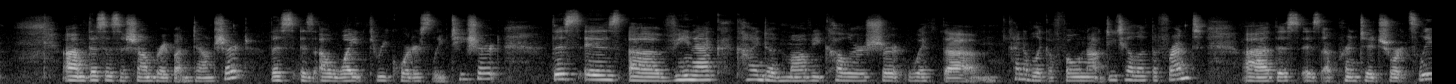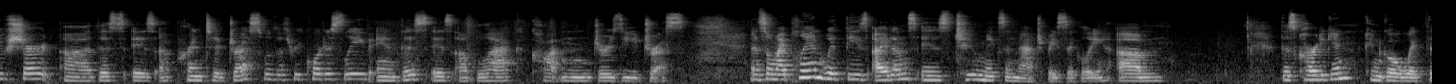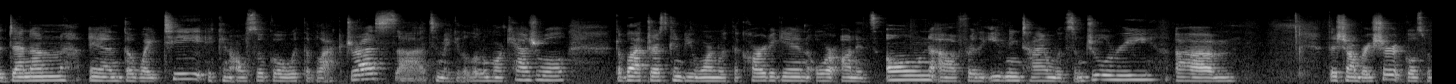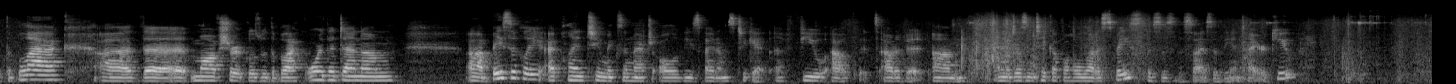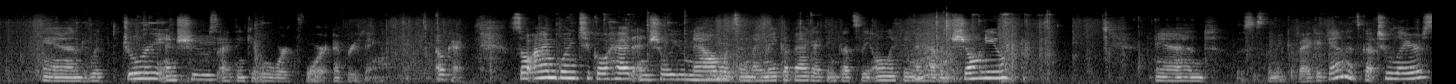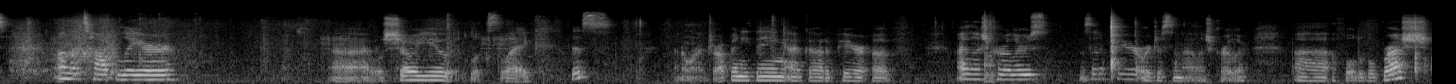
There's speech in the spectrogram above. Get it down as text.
Um, this is a chambray button-down shirt. This is a white three-quarter sleeve t-shirt. This is a v-neck kind of mauve color shirt with um, kind of like a faux knot detail at the front. Uh, this is a printed short sleeve shirt. Uh, this is a printed dress with a three-quarter sleeve and this is a black cotton jersey dress. And so my plan with these items is to mix and match basically. Um, this cardigan can go with the denim and the white tee. It can also go with the black dress uh, to make it a little more casual. The black dress can be worn with the cardigan or on its own uh, for the evening time with some jewelry. Um, the chambray shirt goes with the black. Uh, the mauve shirt goes with the black or the denim. Uh, basically, I plan to mix and match all of these items to get a few outfits out of it. Um, and it doesn't take up a whole lot of space. This is the size of the entire cube. And with jewelry and shoes, I think it will work for everything. Okay, so I'm going to go ahead and show you now what's in my makeup bag. I think that's the only thing I haven't shown you. And this is the makeup bag again. It's got two layers. On the top layer, uh, I will show you, it looks like this. I don't want to drop anything. I've got a pair of eyelash curlers. Is that a pair or just an eyelash curler? Uh, a foldable brush,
